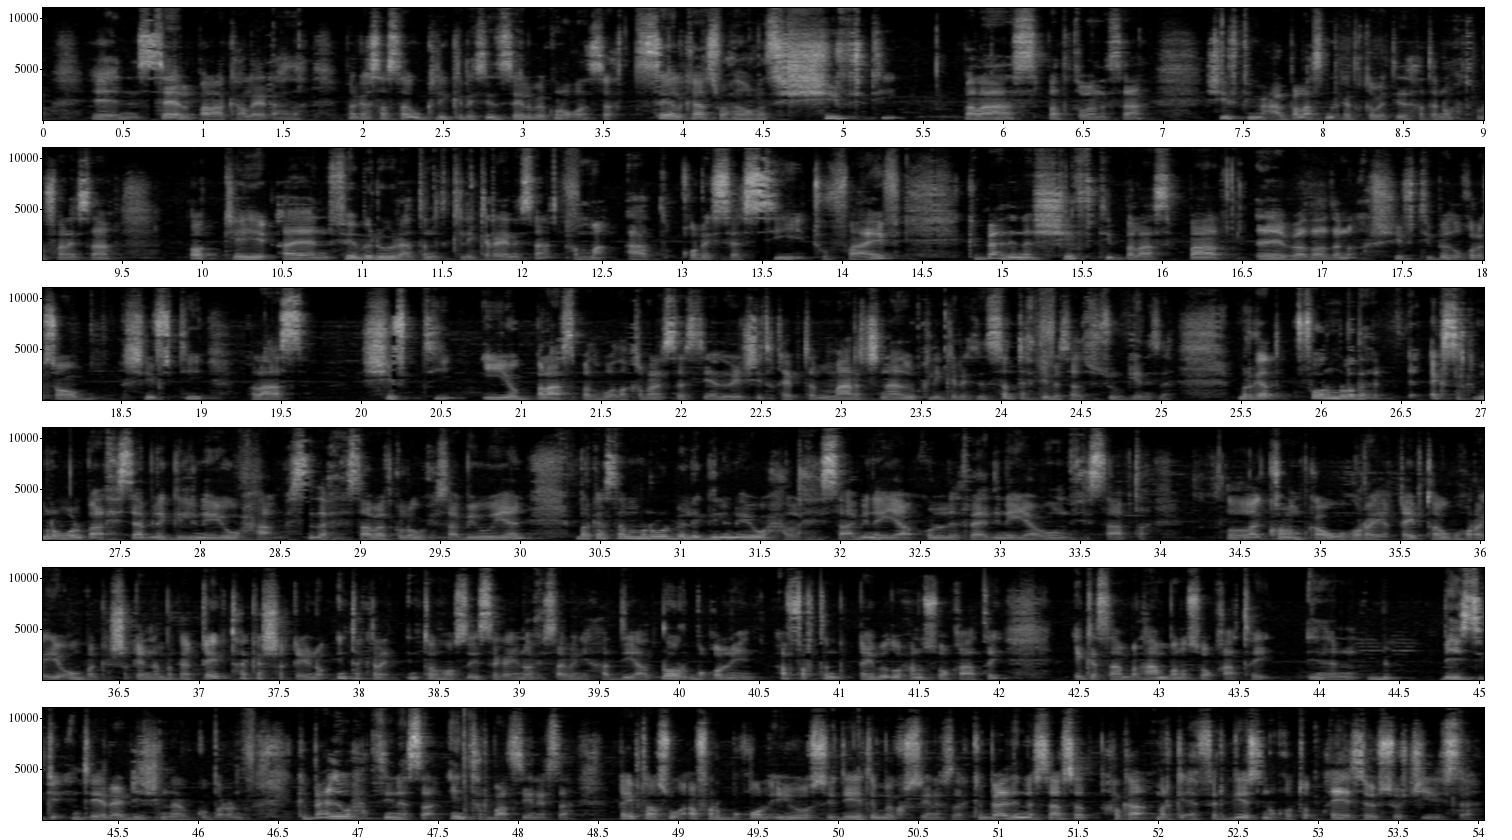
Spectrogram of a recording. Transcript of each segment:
cell baa halkaa la yihahdaa markaas saasaa u kala garaysid cell bay ku noqonaysaa. Cellkaas waxaad noqonaysaa shifty plus baad qabanaysaa. Shifty macal plus markaad qabatid haddana waxaad ku dhufanaysaa. Okay february haddana kala garaynaysaa ama aad qoraysaa c to five. Kabacdina shifty plus baad haddana shifty baad qoraysaa oo shifty plus shifty iyo plus baad wada qabanaysaa si aad u heshid qaybta margna aad u kala garaysid saddexdiiba saas isugu keenaysaa. Markaad formulada excelka mar walba xisaab la gelinayo waxaa sida xisaabaadka loogu xisaabiyo weeyaan markaasta mar walba la gelinayo waxaa la xisaabinayaa oo la raadinayaa uun xisaabta. Columka ugu horreeya qaybta ugu horreeya un ka shaqeyna markaan qaybtaa ka shaqeyno inta kale intan hoose isaga inoo xisaabinaya. Haddii aad dhowr boqol afartan qaybood waxaan u soo qaatay example ahaan baan u soo qaatay basic inta additional ku barano kabacdi waxaad siinaysaa inter baad siinaysaa. Qaybtaas waa afar boqol iyo sideetan bay ku siinaysaa. Kabacdina saasaad halkaa markay afar noqoto ayaa soo soo jiidaysaa.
